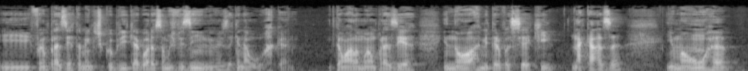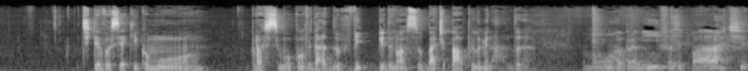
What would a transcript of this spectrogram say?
e foi um prazer também descobrir que agora somos vizinhos aqui na Urca. Então, Alamo, é um prazer enorme ter você aqui na casa e uma honra de ter você aqui como próximo convidado VIP do nosso bate-papo iluminado. É uma honra para mim fazer parte.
